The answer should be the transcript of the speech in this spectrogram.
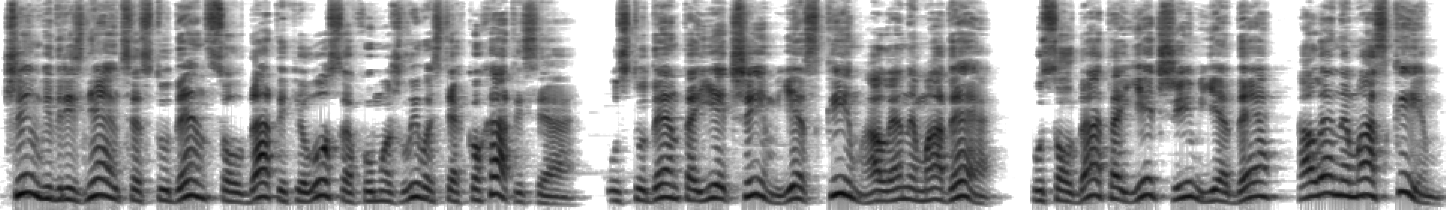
Чим відрізняються студент, солдат і філософ у можливостях кохатися? У студента є чим, є з ким, але нема де. У солдата є чим, є де, але нема з ким.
